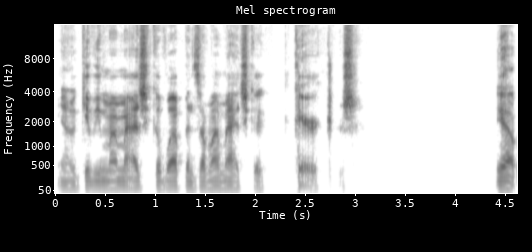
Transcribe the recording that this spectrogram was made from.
you know, give me my Magicka weapons on my Magicka characters. Yep.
